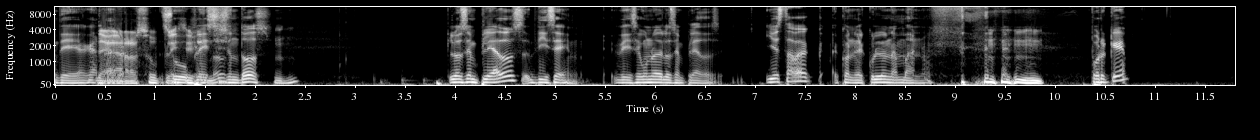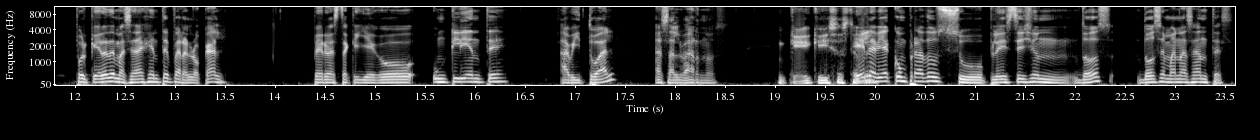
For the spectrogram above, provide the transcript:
de agarrar, agarrar su su PlayStation PlayStation 2. Ujú. Los empleados dicen, dice uno de los empleados, yo estaba con el culo en la mano. ¿Por qué? Porque era demasiada gente para el local. Pero hasta que llegó un cliente habitual a salvarnos. ¿qué hizo este Él había comprado su PlayStation 2 dos semanas antes.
